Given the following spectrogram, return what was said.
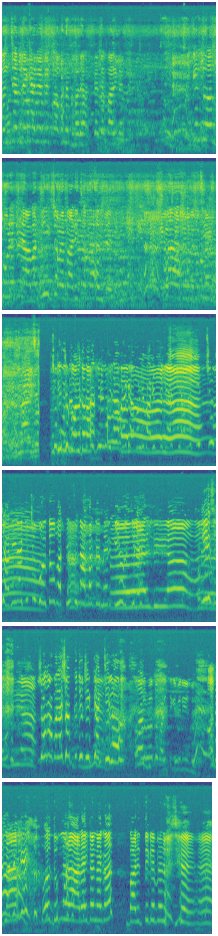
ও চঞ্চল দেখে আমি ওকে কখনো ঘরে আটকাতে পারি না। কিন্তু ও ঘুরে টুরে আবার ঠিক সময় বাড়ি চলে আসবে। কিছু বলতে পারছি না। কিছু জানি না কিছু বলতেও পারতেছি না। আমাদের মেয়ের কি হয়েছে? সবকিছু ঠিকঠাক ছিল। থেকে বেরিয়েছিল ও দুপুরে আড়াইটা নাগাদ বাড়ির থেকে বেরোছে হ্যাঁ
